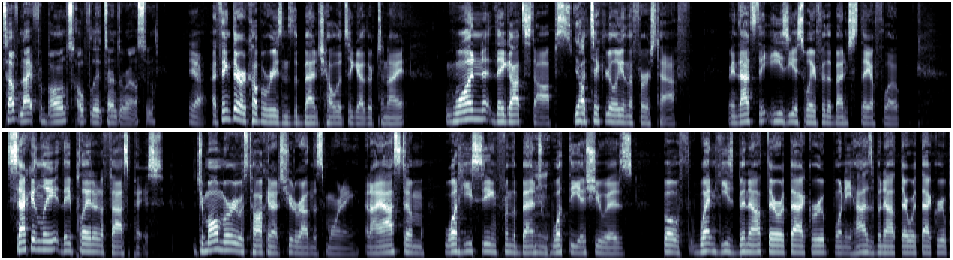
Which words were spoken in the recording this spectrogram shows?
tough night for Bones. Hopefully it turns around soon. Yeah, I think there are a couple reasons the bench held it together tonight. One, they got stops, Yep. particularly in the first half. I mean, that's the easiest way for the bench to stay afloat. Secondly, they played at a fast pace. Jamal Murray was talking at shootaround this morning, and I asked him what he's seeing from the bench, mm. what the issue is, both when he's been out there with that group, when he has been out there with that group.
